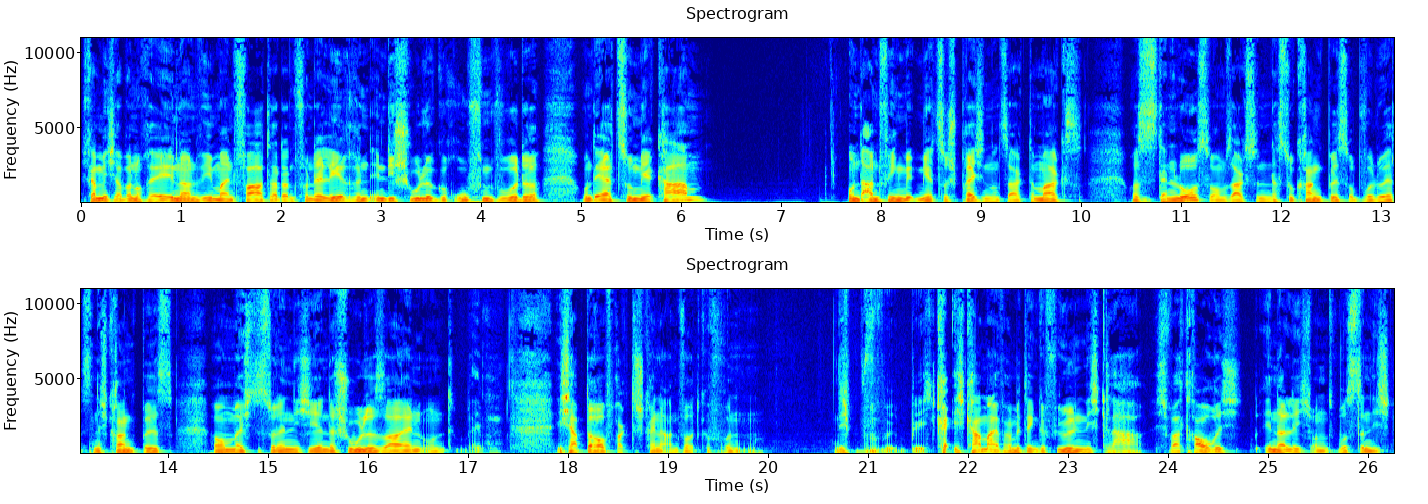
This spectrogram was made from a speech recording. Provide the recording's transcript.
Ich kann mich aber noch erinnern, wie mein Vater dann von der Lehrerin in die Schule gerufen wurde und er zu mir kam und anfing mit mir zu sprechen und sagte, Max, was ist denn los? Warum sagst du denn, dass du krank bist, obwohl du jetzt nicht krank bist? Warum möchtest du denn nicht hier in der Schule sein? Und äh, ich habe darauf praktisch keine Antwort gefunden. Ich, ich, ich kam einfach mit den Gefühlen nicht klar. Ich war traurig innerlich und wusste nicht,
